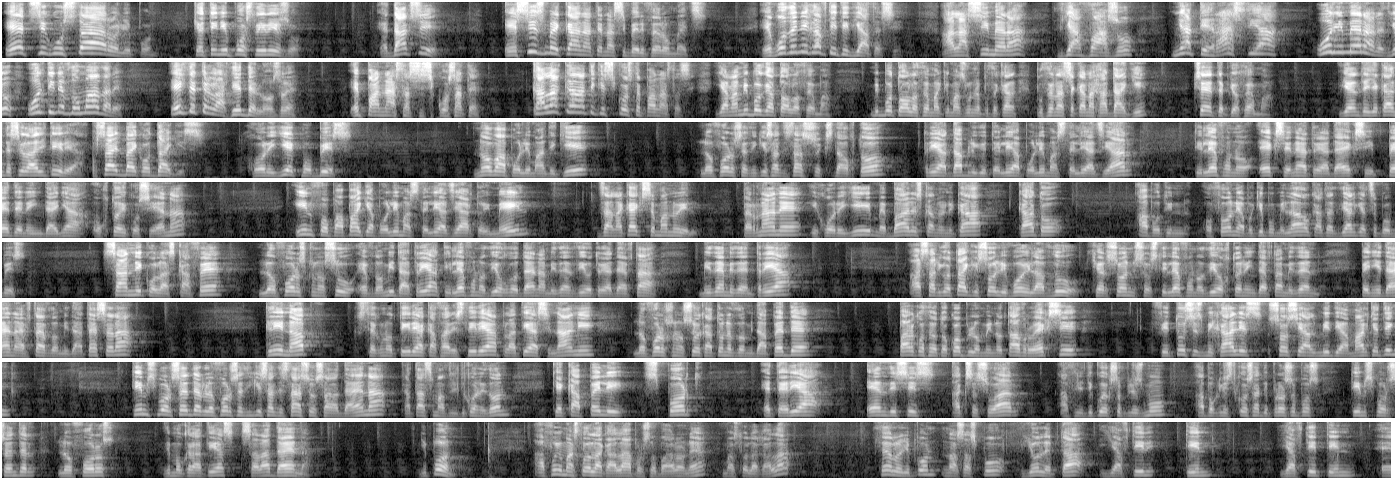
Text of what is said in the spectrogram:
Έτσι γουστάρω λοιπόν και την υποστηρίζω. Εντάξει, εσείς με κάνατε να συμπεριφέρομαι έτσι. Εγώ δεν είχα αυτή τη διάθεση. Αλλά σήμερα διαβάζω μια τεράστια όλη μέρα ρε, δυο, όλη την εβδομάδα ρε. Έχετε τρελαθεί εντελώς ρε. Επανάσταση σηκώσατε. Καλά κάνατε και σηκώσετε επανάσταση. Για να μην πω για το άλλο θέμα. Μην πω το άλλο θέμα και μας βγουν πουθενά σε κανένα χαντάκι. Ξέρετε ποιο θέμα. Βγαίνετε και κάνετε συλλαλητήρια. Offside by Κοντάκη. Χορηγή εκπομπής. Νόβα απολυματική. Λεωφόρος Εθνικής Αντιστάσεως 68. www.apolimas.gr Τηλέφωνο 6936 599 821. Info το email. Τζανακάκης Εμμανουήλ. Περνάνε οι χορηγοί με μπάρες κανονικά κάτω από την οθόνη από εκεί που μιλάω κατά τη διάρκεια της εκπομπής. Σαν Νίκολας Καφέ, Λεωφόρος Κνωσού 73, τηλέφωνο 281 0237 003. Ασαριωτάκης Όλη Βόη Λαβδού, Χερσόνησος, τηλέφωνο 2897 051 774. Clean Up, στεγνοτήρια καθαριστήρια, πλατεία Συνάνη, Λεωφόρος Γνωσού 175, Πάρκο Θεοτοκόπουλο Μινοτάβρο 6, Φιτούσης Μιχάλης Social Media Marketing, Team Sport Center Λεωφόρος Εθνικής Αντιστάσεως 41, κατάστημα αθλητικών ειδών και Καπέλη Sport, εταιρεία ένδυσης αξεσουάρ αθλητικού εξοπλισμού, αποκλειστικός αντιπρόσωπος Team Sport Center Λεωφόρος Δημοκρατίας 41. Λοιπόν, αφού είμαστε όλα καλά προς το παρόν, ε, είμαστε όλα καλά, Θέλω λοιπόν να σας πω δύο λεπτά για αυτή την, για αυτή την ε,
